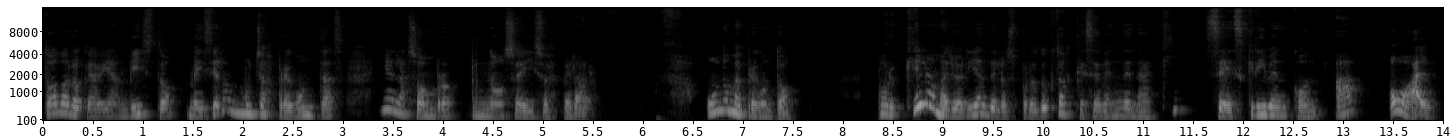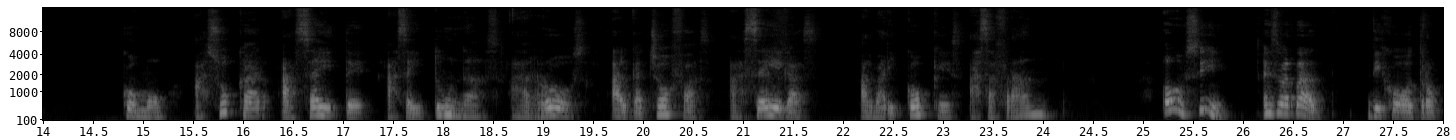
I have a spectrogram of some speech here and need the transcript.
todo lo que habían visto, me hicieron muchas preguntas y el asombro no se hizo esperar. Uno me preguntó ¿Por qué la mayoría de los productos que se venden aquí se escriben con A o al? Como azúcar, aceite, aceitunas, arroz, alcachofas, acelgas, albaricoques, azafrán. Oh, sí, es verdad, dijo otro.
